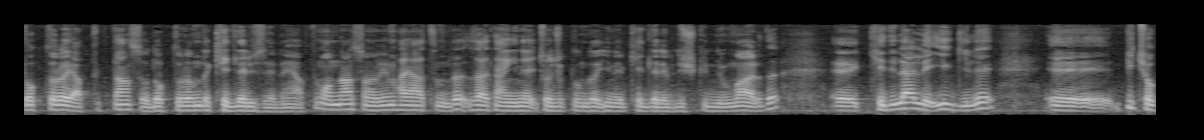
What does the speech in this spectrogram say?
doktora yaptıktan sonra doktoramı da kediler üzerine yaptım. Ondan sonra benim hayatımda zaten yine çocukluğumda yine kedilere bir düşkünlüğüm vardı. E, kedilerle ilgili e, birçok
